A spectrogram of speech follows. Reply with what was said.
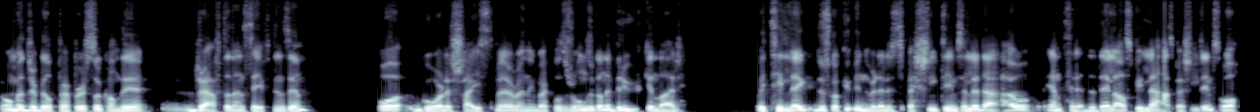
Og med Dribble Peppers så kan de drafte den safetyen sin. Og går det skeis med running back-posisjonen, så kan de bruke den der. Og i tillegg, Du skal ikke undervurdere special teams heller. Det er jo En tredjedel av spillet er special teams. og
